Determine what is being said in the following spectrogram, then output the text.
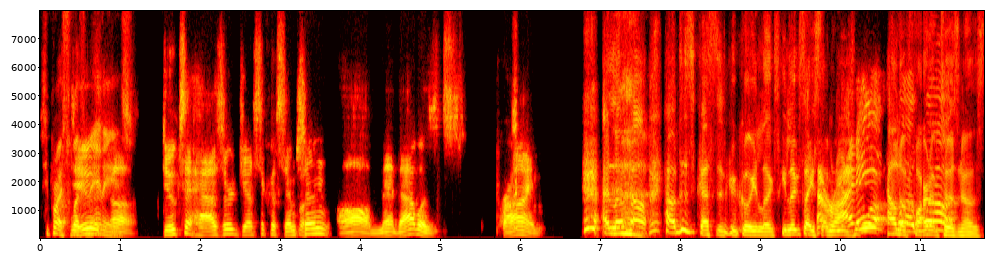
she probably sweats Dude, mayonnaise. uh, Dukes of Hazzard, Jessica Simpson. Oh man, that was prime. I love how how disgusted Cucuy looks. He looks like somebody Right? held a Well, fart up to his nose.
